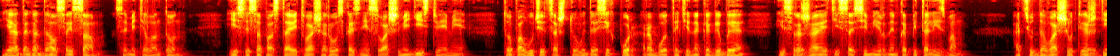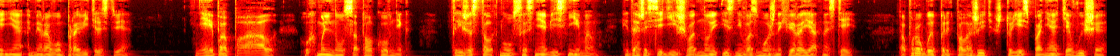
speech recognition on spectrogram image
Я догадался и сам, заметил Антон. Если сопоставить ваши россказни с вашими действиями, то получится, что вы до сих пор работаете на КГБ и сражаетесь со всемирным капитализмом. Отсюда ваше утверждение о мировом правительстве. Не попал, ухмыльнулся полковник. Ты же столкнулся с необъяснимым и даже сидишь в одной из невозможных вероятностей. Попробуй предположить, что есть понятие выше,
